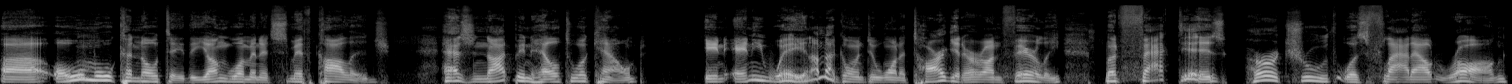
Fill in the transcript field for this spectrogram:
Uh, Oumou Kanoute, the young woman at Smith College, has not been held to account in any way. And I'm not going to want to target her unfairly, but fact is, her truth was flat out wrong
